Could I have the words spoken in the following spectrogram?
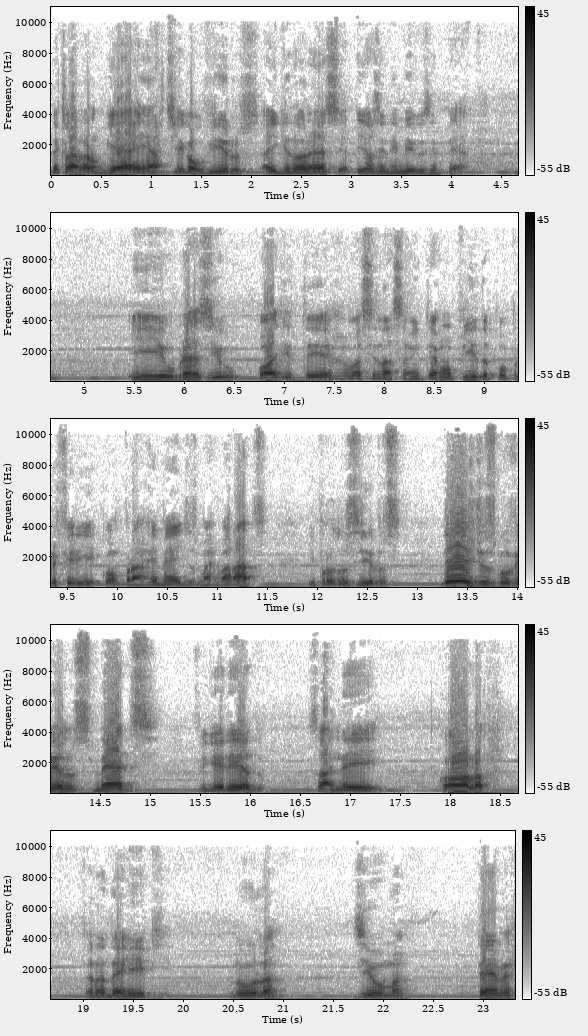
declararam guerra em artigo ao vírus, à ignorância e aos inimigos internos. E o Brasil pode ter vacinação interrompida por preferir comprar remédios mais baratos e produzi-los desde os governos Médici, Figueiredo, Sarney, Collor, Fernando Henrique, Lula, Dilma, Temer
